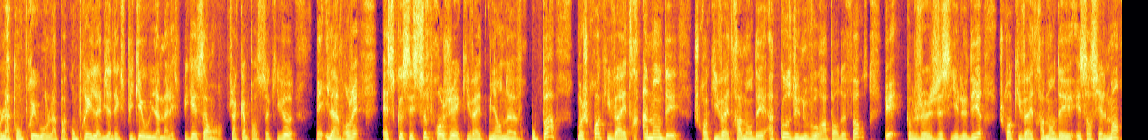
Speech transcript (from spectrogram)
l'a compris ou on l'a pas compris, il l'a bien expliqué ou il l'a mal expliqué, ça, chacun pense ce qu'il veut. Mais il a un projet. Est-ce que c'est ce projet qui va être mis en œuvre ou pas? Moi, je crois qu'il va être amendé. Je crois qu'il va être amendé à cause du nouveau rapport de force. Et comme j'essayais de le dire, je crois qu'il va être amendé essentiellement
